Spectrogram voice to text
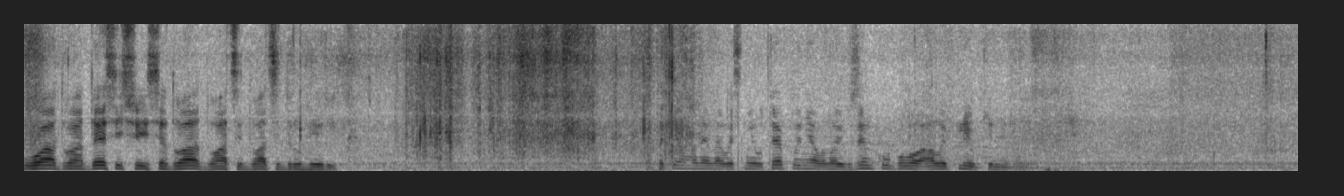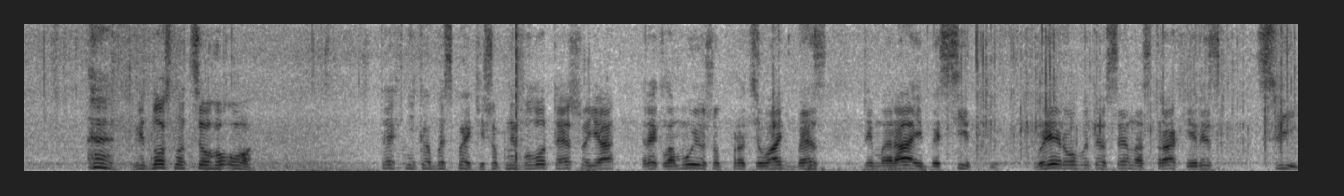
УА-2 10 62 20 22 рік. Таке в мене навесні утеплення, воно і взимку було, але плівки не було. Відносно цього О. Техніка безпеки, щоб не було те, що я рекламую, щоб працювати без димера і без сітки. Ви робите все на страх і риск свій.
